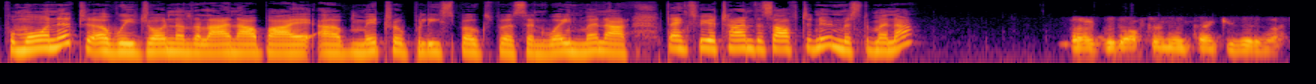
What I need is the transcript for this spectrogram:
For more on it, uh, we joined on the line now by uh, Metro Police spokesperson Wayne Minnaar. Thanks for your time this afternoon, Mr. Minnaar. Uh, good afternoon. Thank you very much.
